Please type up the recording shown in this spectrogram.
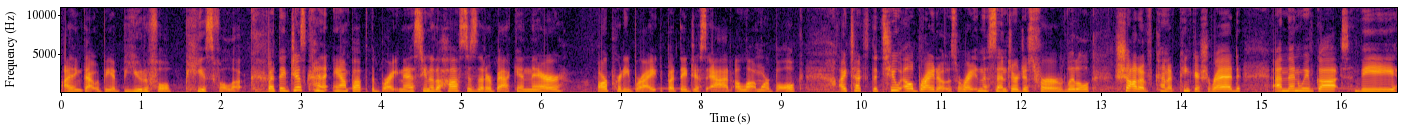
I think that would be a beautiful, peaceful look. But they just kind of amp up the brightness. You know, the hostas that are back in there, are pretty bright, but they just add a lot more bulk. I tucked the two El Brightos right in the center just for a little shot of kind of pinkish red. And then we've got the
